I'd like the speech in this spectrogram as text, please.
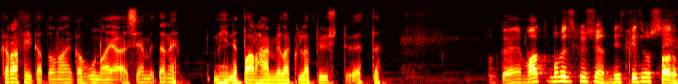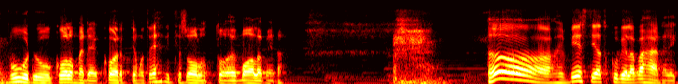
grafiikat on aika hunajaisia, mitä ne, mihin ne parhaimmilla kyllä pystyy. Että Okei, okay, mun pitäisi kysyä, että mistä vitus saada Voodoo 3D-kortti, mutta eihän niitä se ollut tuo valmiina. Oh, viesti jatkuu vielä vähän, eli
